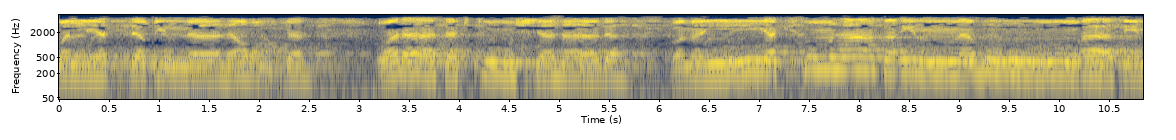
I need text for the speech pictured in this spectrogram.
وليتق الله ربه ولا تكتموا الشهادة ومن يكتمها فإنه آثم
